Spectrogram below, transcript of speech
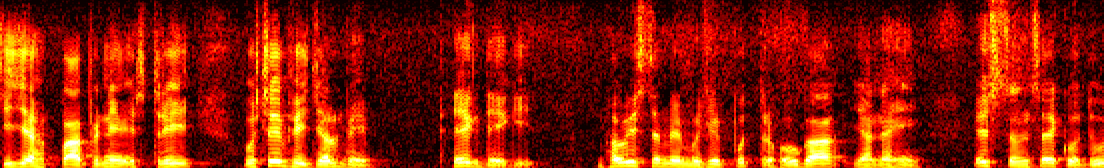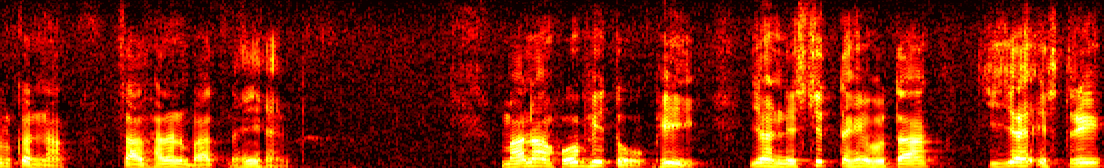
कि यह पापिनी स्त्री उसे भी जल में फेंक देगी। भविष्य में मुझे पुत्र होगा या नहीं, इस संशय को दूर करना साधारण बात नहीं है। माना हो भी तो भी यह निश्चित नहीं होता कि यह स्त्री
